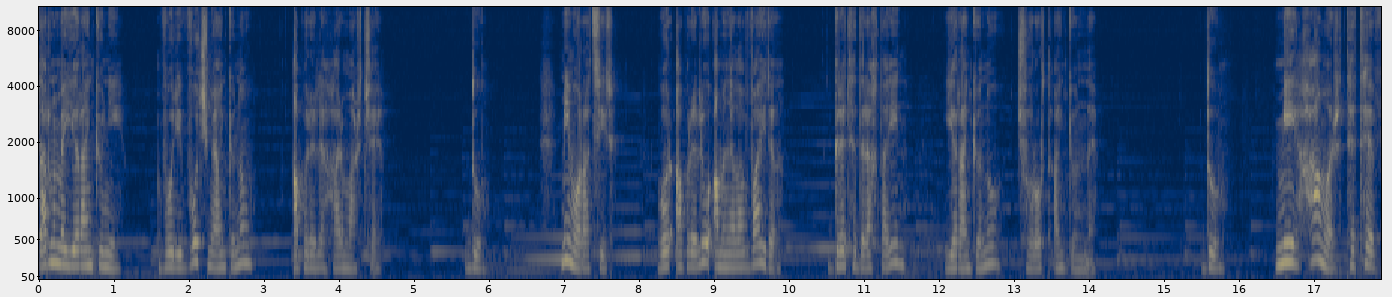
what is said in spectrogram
դառնում է երանկյունի, որի ոչ մի անկյունում ապրելը հարմար չէ։ Դու մի մոռացիր, որ ապրելու ամենալավ վայրը գրեթե դրախտային երանկյունու 4-րդ անկյունն է։ Դու մի համր թեթև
